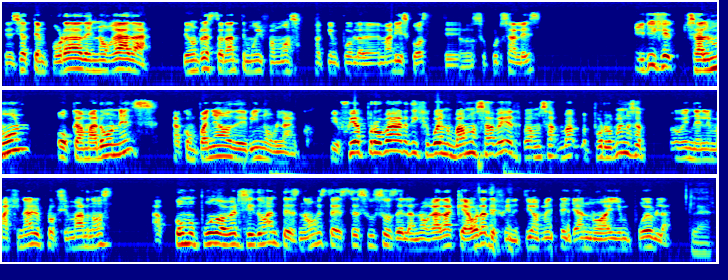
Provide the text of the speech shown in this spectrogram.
que decía temporada de nogada de un restaurante muy famoso aquí en Puebla de mariscos, de los sucursales, y dije, salmón o camarones acompañado de vino blanco. Y fui a probar, dije, bueno, vamos a ver, vamos a, por lo menos en el imaginario aproximarnos a cómo pudo haber sido antes, ¿no? Este, estos usos de la nogada que ahora definitivamente ya no hay en Puebla. Claro.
